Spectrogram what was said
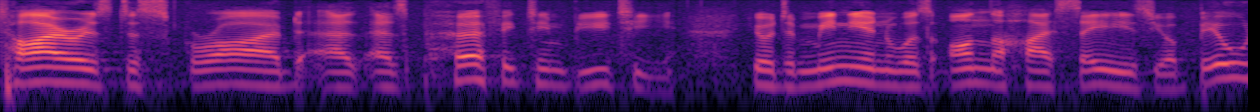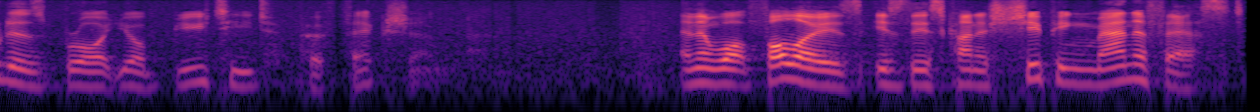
Tyre is described as, as perfect in beauty. Your dominion was on the high seas. Your builders brought your beauty to perfection. And then what follows is this kind of shipping manifest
